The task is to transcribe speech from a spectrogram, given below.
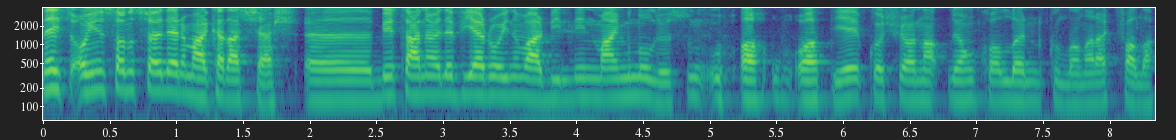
Neyse oyun sonu söylerim arkadaşlar. Ee, bir tane öyle VR oyunu var bildiğin maymun oluyorsun. Uh ah uh ah diye koşuyorsun atlıyorsun kollarını kullanarak falan.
